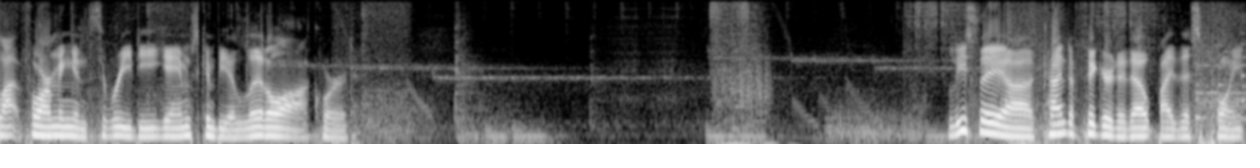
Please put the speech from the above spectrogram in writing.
Platforming in 3D games can be a little awkward. At least they uh, kind of figured it out by this point.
